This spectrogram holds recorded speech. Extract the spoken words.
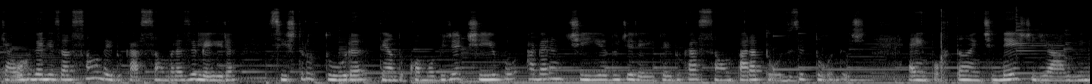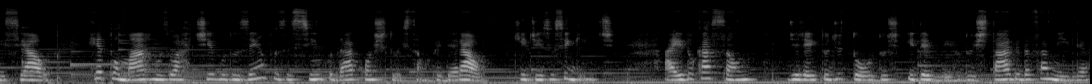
que a organização da educação brasileira se estrutura tendo como objetivo a garantia do direito à educação para todos e todas. É importante, neste diálogo inicial, retomarmos o artigo 205 da Constituição Federal, que diz o seguinte: a educação, direito de todos e dever do Estado e da família,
